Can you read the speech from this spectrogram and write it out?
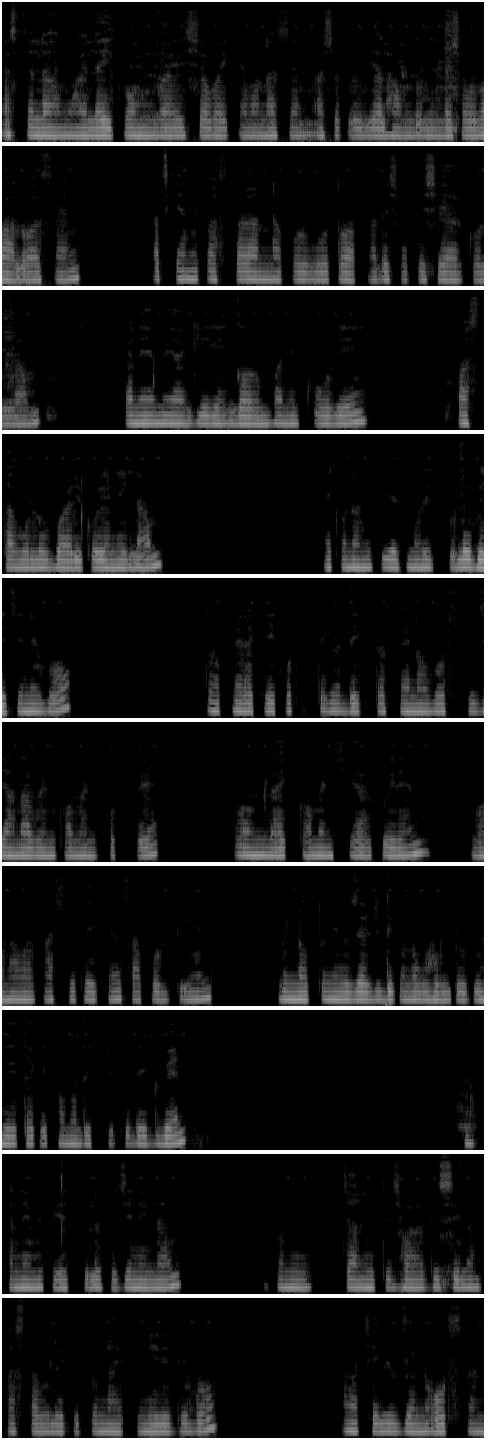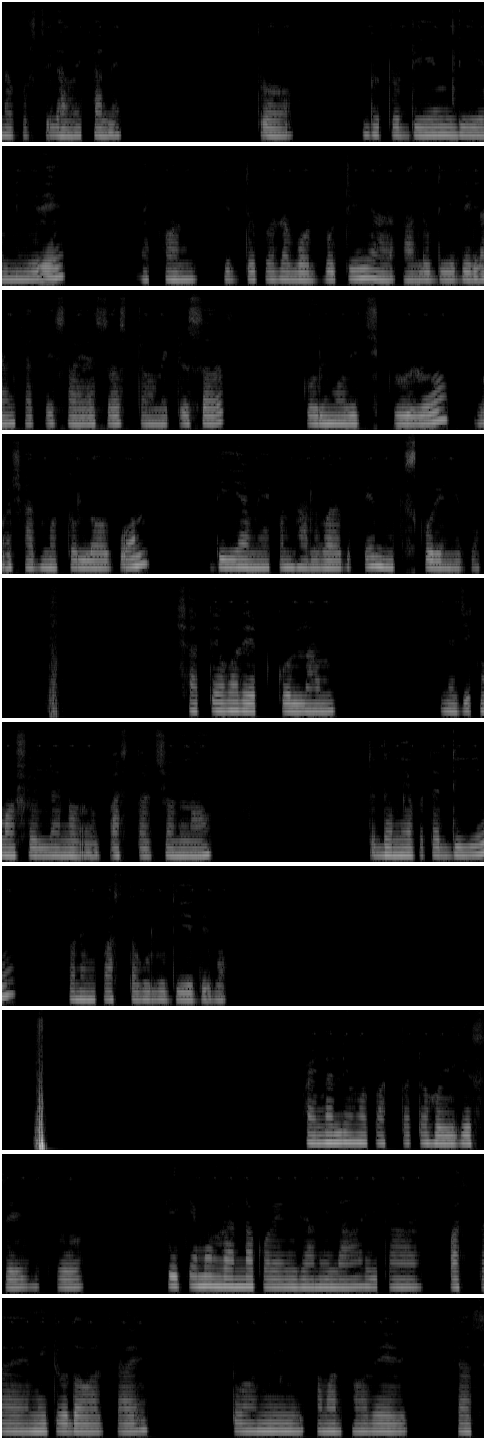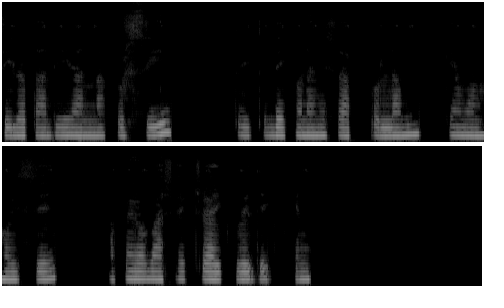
আসসালামু আলাইকুম গাইস সবাই কেমন আছেন? আশা করি আলহামদুলিল্লাহ সবাই ভালো আছেন। আজকে আমি পাস্তা রান্না করব, তো আপনাদের সাথে শেয়ার করলাম। এখানে আমি আগে গরম পানি করে পাস্তাগুলো বয়েল করে নিলাম। এখন আমি পেঁয়াজ মরিচগুলো ভেজে নেব। তো আপনারা কে কোথা থেকে দেখতেছেন অবশ্যই জানাবেন কমেন্ট বক্সে এবং লাইক কমেন্ট শেয়ার করেন। এবং আমার পাশে থেকে সাপোর্ট দিন আমি নতুন ইউজার যদি কোনো ভুল টুটি হয়ে থাকে, ক্ষমা দৃষ্টিতে দেখবেন। এখানে আমি পেঁয়াজগুলো ভেজে নিলাম। এখন চালনিতে ঝরা দিয়েছিলাম পাস্তাগুলোকে একটু নেড়ে দেব। আমার ছেলের জন্য ওটস রান্না করছিলাম এখানে। তো দুটো ডিম দিয়ে করা বটবটি আর আলু দিয়ে দিলাম সাথে সয়া সস, টমেটো সস, গোলমরিচ গুঁড়ো স্বাদ মতো লবণ দিয়ে আমি এখন ভালোভাবে মিক্স করে নেব। সাথে আবার অ্যাড করলাম ম্যাজিক মশলা পাস্তার জন্য। তো ধনিয়া পাতা দিয়ে এখন আমি পাস্তাগুলো দিয়ে দেবো। ফাইনালি আমার পাস্তাটা হয়ে গেছে। তো কে কেমন রান্না করেন জানি না, এটা পাস্তায় মিটও দেওয়া যায়। তো আমি আমার ঘরের যা ছিল তা দিয়ে রান্না করছি। তো এই তো দেখুন আমি সার্ভ করলাম, কেমন হয়েছে? আপনারা বাসায় ট্রাই করে দেখবেন।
